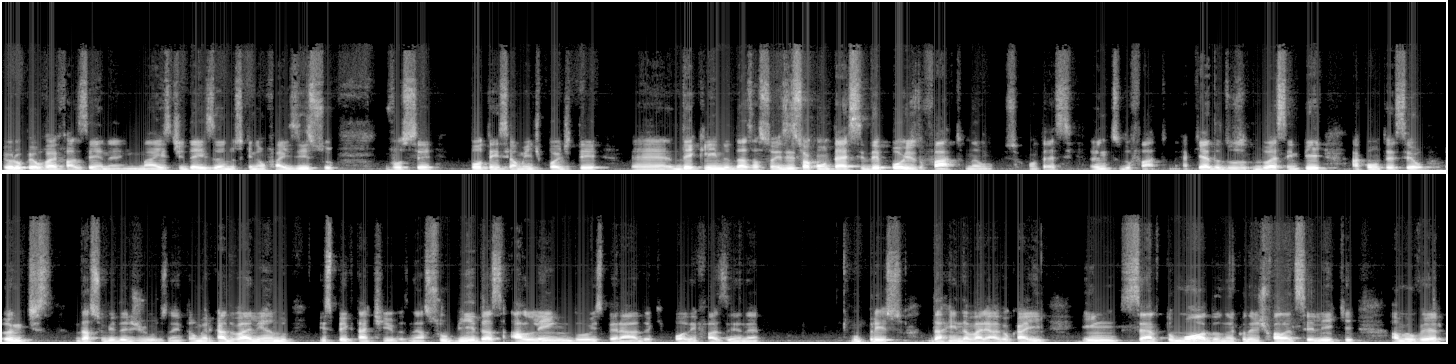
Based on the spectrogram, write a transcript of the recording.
Europeu vai fazer, né, em mais de 10 anos que não faz isso, você potencialmente pode ter é, declínio das ações. Isso acontece depois do fato? Não, isso acontece antes do fato. Né? A queda do, do S&P aconteceu antes da subida de juros. Né? Então, o mercado vai alinhando expectativas. Né? As subidas além do esperado é que podem fazer né, o preço da renda variável cair em certo modo, né, quando a gente fala de Selic, ao meu ver,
